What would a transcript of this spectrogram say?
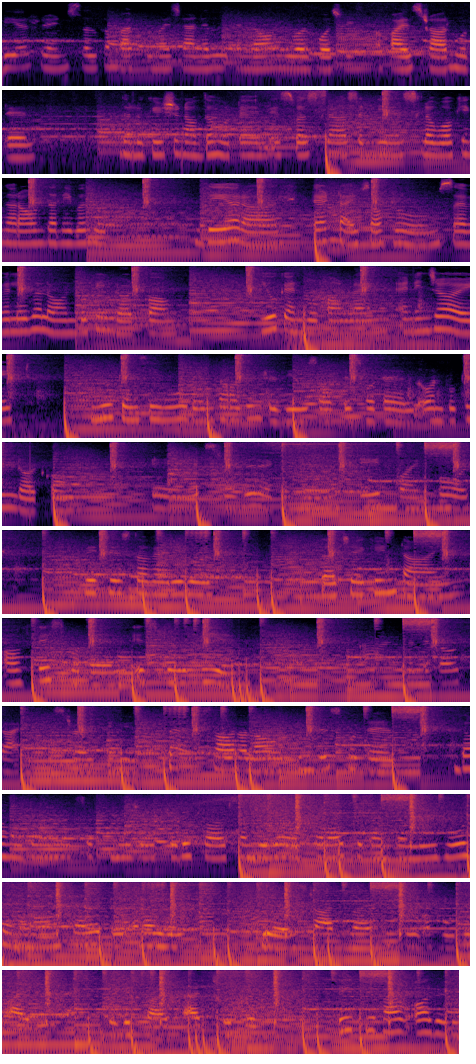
Dear friends, welcome back to my channel and now you are watching a 5 star hotel. The location of the hotel is first class and guests love walking around the neighborhood. There are 10 types of rooms available on booking.com. You can book online and enjoy it. You can see more than 1000 reviews of this hotel on booking.com. Its review rating is 8.4 which is the very good. The check-in time of this hotel is 2 p.m. and the check-out time is 12 p.m. Pets are allowed in this hotel. The hotel accepts major credit cards and reserves the right to temporarily hold an amount prior to arrival. Are required to show a photo ID and credit card at check-in. If you have already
